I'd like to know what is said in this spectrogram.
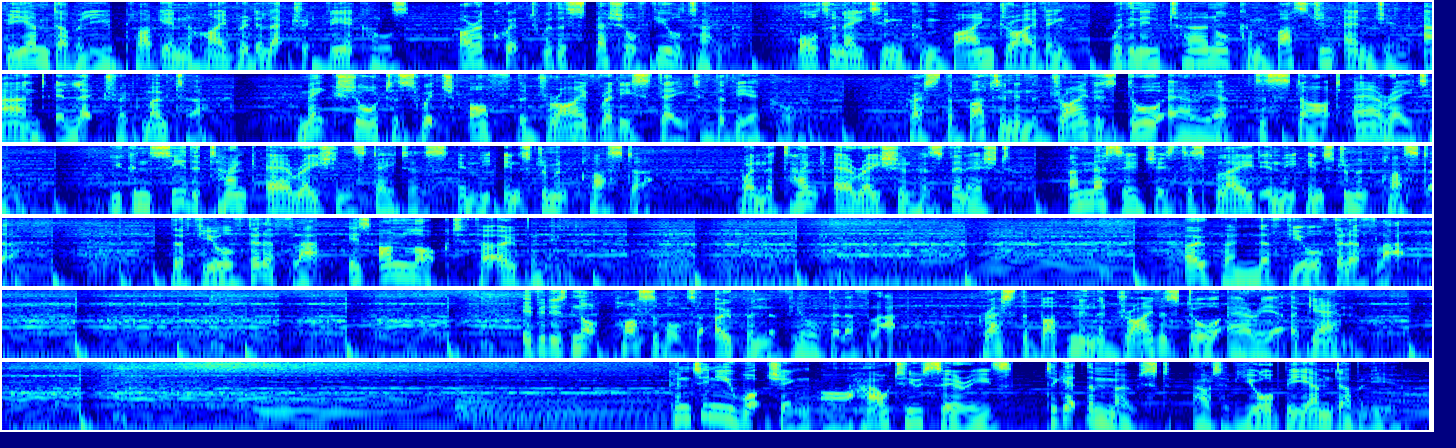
BMW plug-in hybrid electric vehicles are equipped with a special fuel tank, alternating combined driving with an internal combustion engine and electric motor. Make sure to switch off the drive-ready state of the vehicle. Press the button in the driver's door area to start aerating. You can see the tank aeration status in the instrument cluster. When the tank aeration has finished, a message is displayed in the instrument cluster. The fuel filler flap is unlocked for opening. Open the fuel filler flap. If it is not possible to open the fuel filler flap, press the button in the driver's door area again. Continue watching our how-to series to get the most out of your BMW.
